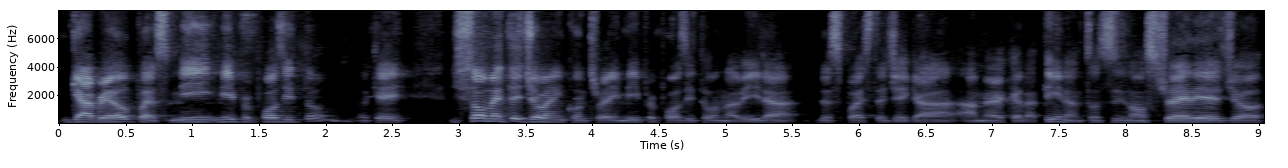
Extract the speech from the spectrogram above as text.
Gabriel, pues mi, mi propósito, ¿ok? Solamente yo encontré mi propósito en la vida después de llegar a América Latina. Entonces, en Australia, yo,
